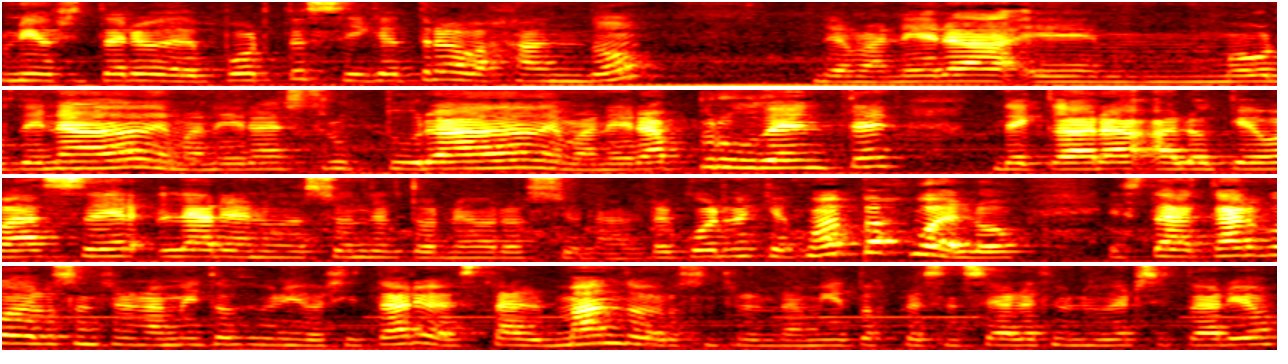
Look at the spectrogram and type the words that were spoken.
Universitario de Deportes sigue trabajando de manera em, ordenada, de manera estructurada, de manera prudente de cara a lo que va a ser la reanudación del torneo nacional. Recuerden que Juan Pajuelo está a cargo de los entrenamientos de universitario, está al mando de los entrenamientos presenciales de universitario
